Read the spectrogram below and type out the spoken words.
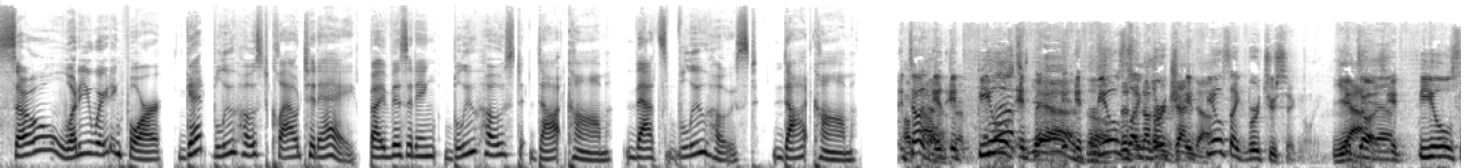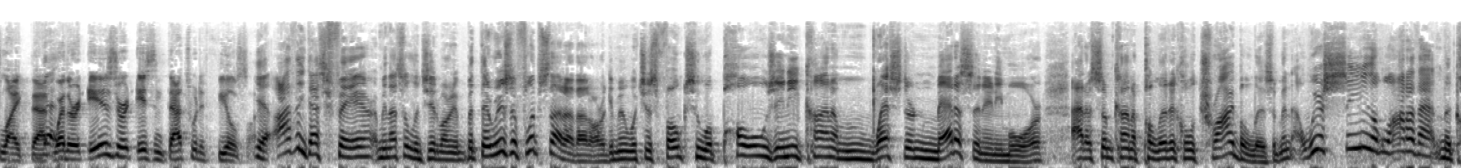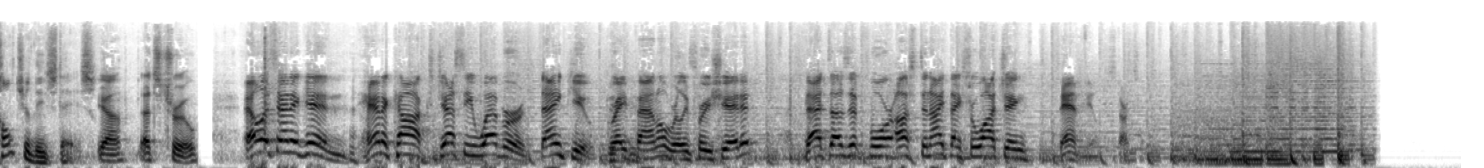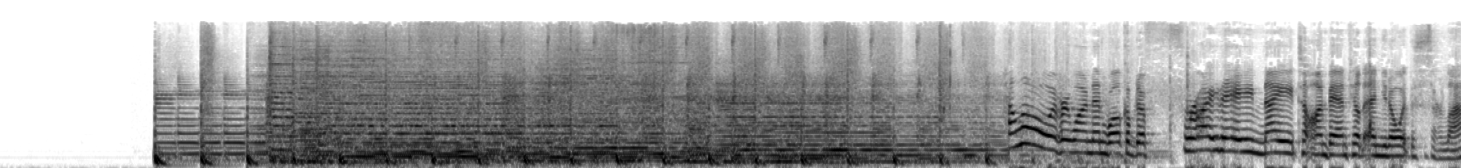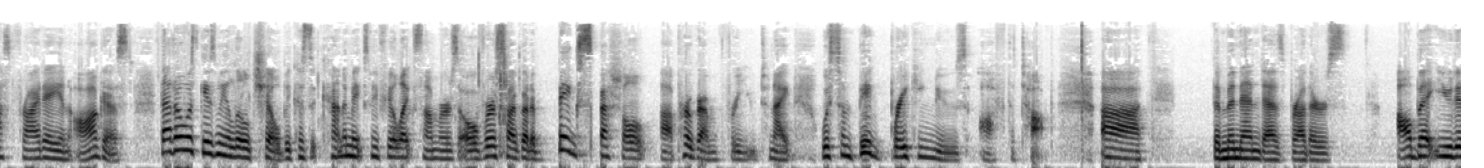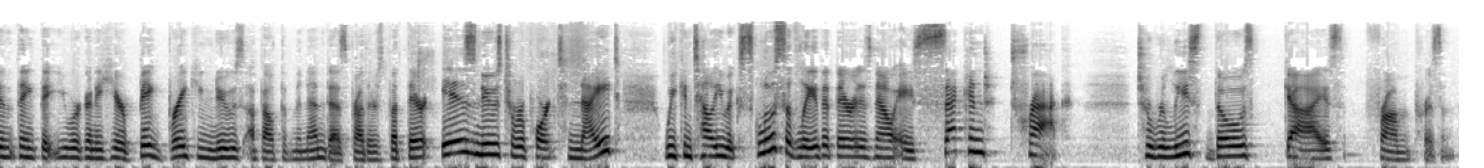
So, what are you waiting for? Get Bluehost Cloud today by visiting Bluehost.com. That's Bluehost.com. It does. It, it feels. It, yeah, it, it feels There's like another virtue. It feels like virtue signaling. Yeah. It does. Yeah. It feels like that. That- Whether it is or it isn't, that's what it feels like. Yeah, I think that's fair. I mean, that's a legitimate argument. But there is a flip side of that argument, which is folks who oppose any kind of Western medicine anymore out of some kind of political tribalism. And we're seeing a lot of that in the culture these days. Yeah, that's true. Ellis Hennigan, Hannah Cox, Jesse Weber, thank you. Great panel. Really appreciate it. That does it for us tonight. Thanks for watching. Banfield starts. Everyone, and welcome to Friday night on Banfield. And you know what? This is our last Friday in August. That always gives me a little chill because it kind of makes me feel like summer's over. So I've got a big special uh, program for you tonight with some big breaking news off the top. Uh, the Menendez brothers. I'll bet you didn't think that you were going to hear big breaking news about the Menendez brothers, but there is news to report tonight. We can tell you exclusively that there is now a second track to release those guys from prison.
